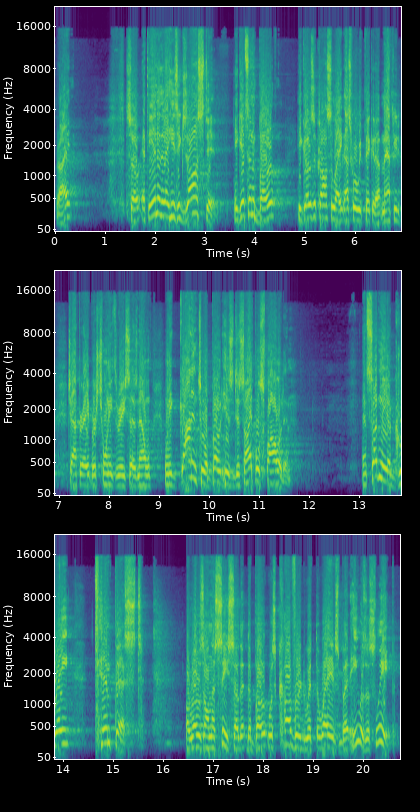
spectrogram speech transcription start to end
right? So at the end of the day, he's exhausted. He gets in a boat. He goes across the lake. That's where we pick it up. Matthew chapter 8, verse 23 says, Now, when he got into a boat, his disciples followed him. And suddenly a great tempest arose on the sea so that the boat was covered with the waves, but he was asleep.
